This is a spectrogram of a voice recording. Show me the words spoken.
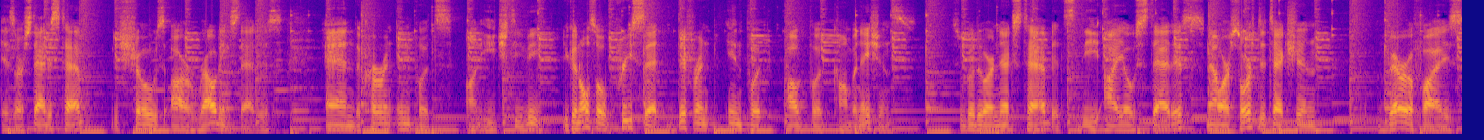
is our status tab, which shows our routing status and the current inputs on each TV. You can also preset different input-output combinations. So go to our next tab, it's the I.O. status. Now our source detection verifies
